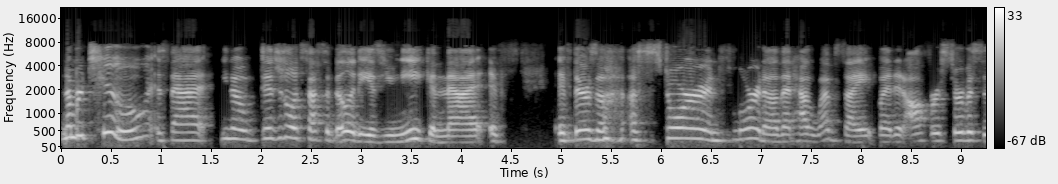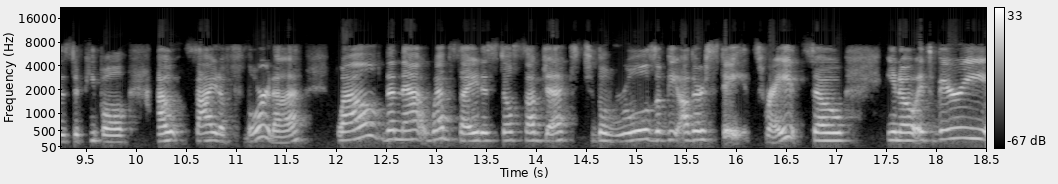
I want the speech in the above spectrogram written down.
Number two is that you know digital accessibility is unique in that if if there's a, a store in Florida that has a website, but it offers services to people outside of Florida, well, then that website is still subject to the rules of the other states, right? So, you know, it's very,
